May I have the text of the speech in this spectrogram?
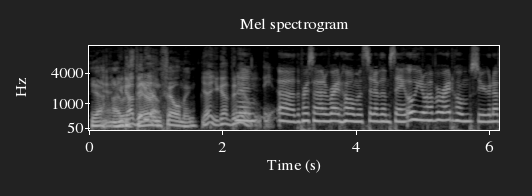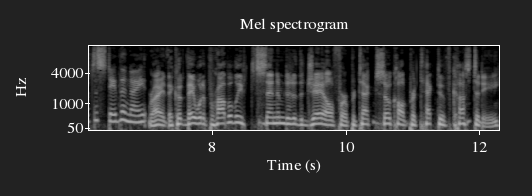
yeah, and I you was got there video. and filming. yeah, you got video. And then the, uh, the person had a ride home instead of them saying, "Oh, you don't have a ride home, so you're gonna have to stay the night." Right. They could. They would have probably sent him to the jail for protect so-called protective custody.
